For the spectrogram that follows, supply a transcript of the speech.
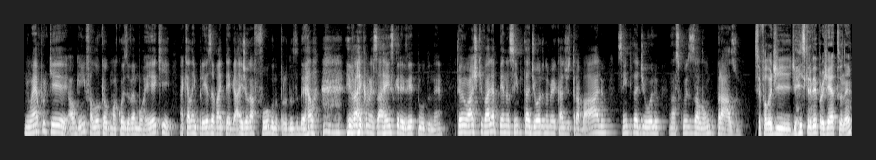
não é porque alguém falou que alguma coisa vai morrer que aquela empresa vai pegar e jogar fogo no produto dela e vai começar a reescrever tudo, né? Então eu acho que vale a pena sempre estar de olho no mercado de trabalho, sempre estar de olho nas coisas a longo prazo. Você falou de, de reescrever projeto, né?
